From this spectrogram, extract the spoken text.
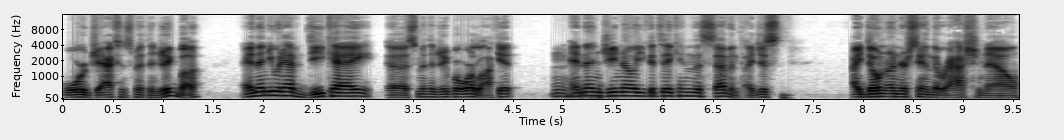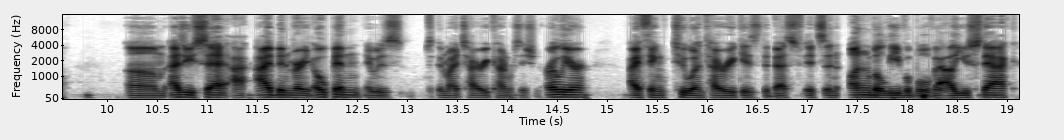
or Jaxon Smith-Njigba, and then you would have DK uh, Smith-Njigba or Lockett, mm-hmm. and then Geno you could take him the seventh. I just I don't understand the rationale. Um, as you said, I, I've been very open. It was in my Tyreek conversation earlier. I think Tua and Tyreek is the best. It's an unbelievable value stack.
